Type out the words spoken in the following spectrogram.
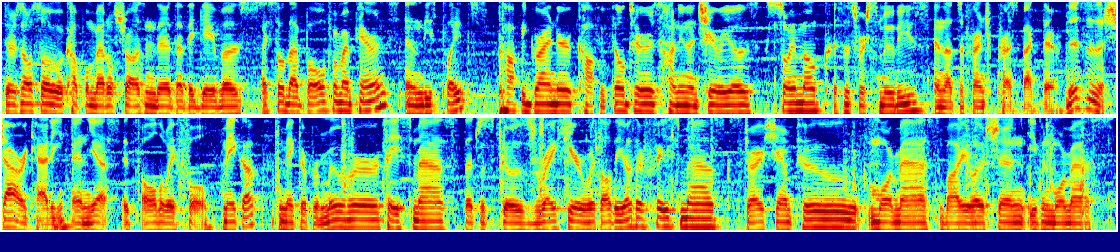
There's also a couple metal straws in there that they gave us. I stole that bowl from my parents and these plates. Coffee grinder, coffee filters, honey nut Cheerios, soy milk. This is for smoothies and that's a French press back there. This is a shower caddy and yes, it's all the way full. Makeup, makeup remover, face mask that just goes right here with all the other face masks. Dry shampoo, more masks, body lotion, even more masks.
